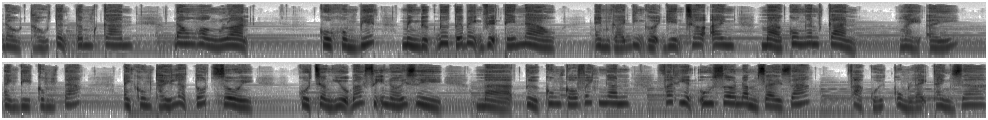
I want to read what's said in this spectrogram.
đầu thấu tận tâm can, đau hoảng loạn. Cô không biết mình được đưa tới bệnh viện thế nào. Em gái định gọi điện cho anh mà cô ngăn cản. Ngày ấy, anh đi công tác, anh không thấy là tốt rồi. Cô chẳng hiểu bác sĩ nói gì mà tử cung có vách ngăn, phát hiện u sơ nằm dài rác và cuối cùng lại thành ra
